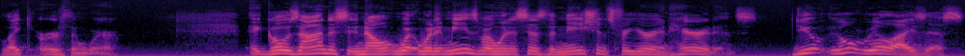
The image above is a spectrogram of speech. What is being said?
like earthenware. It goes on to say, now, what, what it means by when it says the nations for your inheritance. You, you don't realize this.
